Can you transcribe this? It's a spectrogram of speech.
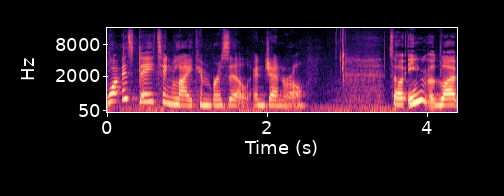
what is dating like in Brazil in general? So in like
